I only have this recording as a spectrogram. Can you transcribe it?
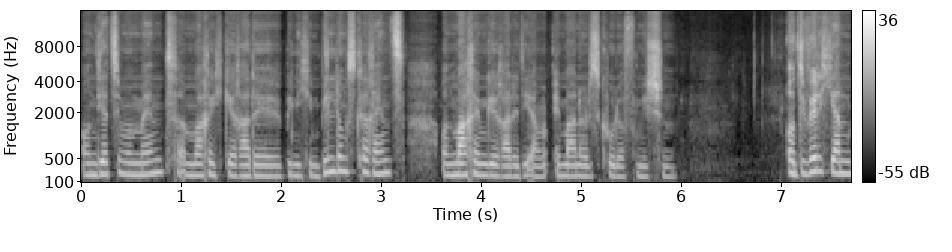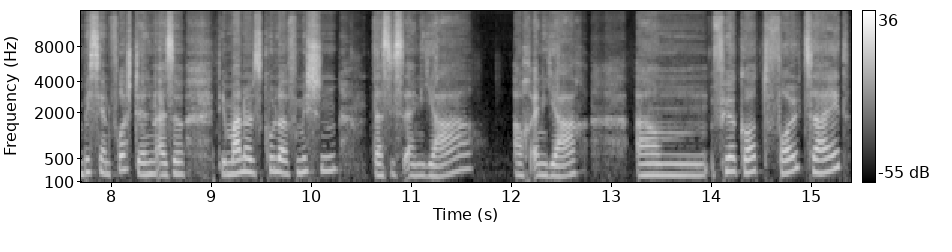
und jetzt im Moment mache ich gerade, bin ich in Bildungskarenz und mache eben gerade die Emmanuel School of Mission. Und die würde ich gerne ein bisschen vorstellen. Also die Emmanuel School of Mission, das ist ein Jahr, auch ein Jahr ähm, für Gott Vollzeit.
